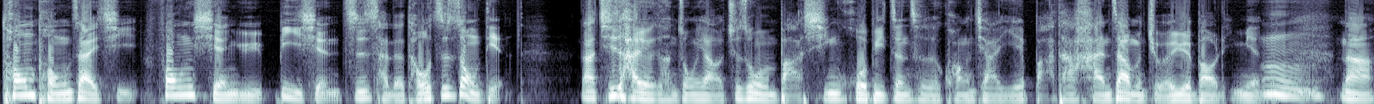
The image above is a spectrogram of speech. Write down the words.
通膨再起，风险与避险资产的投资重点。那其实还有一个很重要，就是我们把新货币政策的框架也把它含在我们九月月报里面。嗯，那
